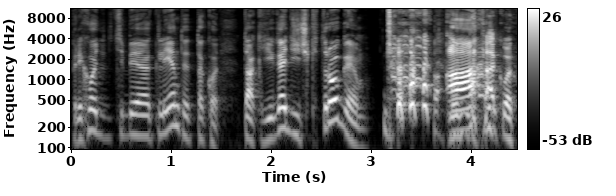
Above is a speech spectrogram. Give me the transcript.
Приходит тебе клиент, и ты такой, так, ягодички трогаем? А так вот,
